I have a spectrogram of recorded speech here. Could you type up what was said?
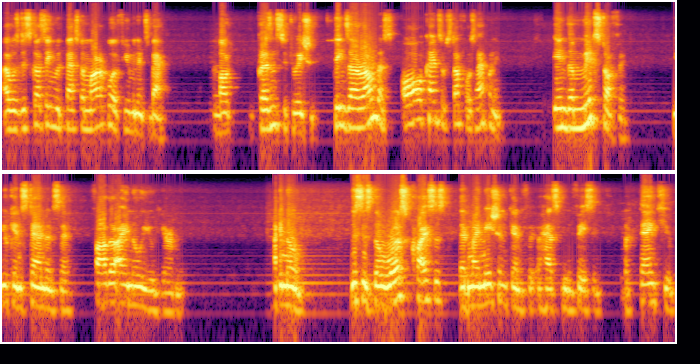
I was discussing with Pastor Marco a few minutes back about the present situation. Things are around us. All kinds of stuff was happening. In the midst of it, you can stand and say, Father, I know you hear me. I know this is the worst crisis that my nation can has been facing. But thank you.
